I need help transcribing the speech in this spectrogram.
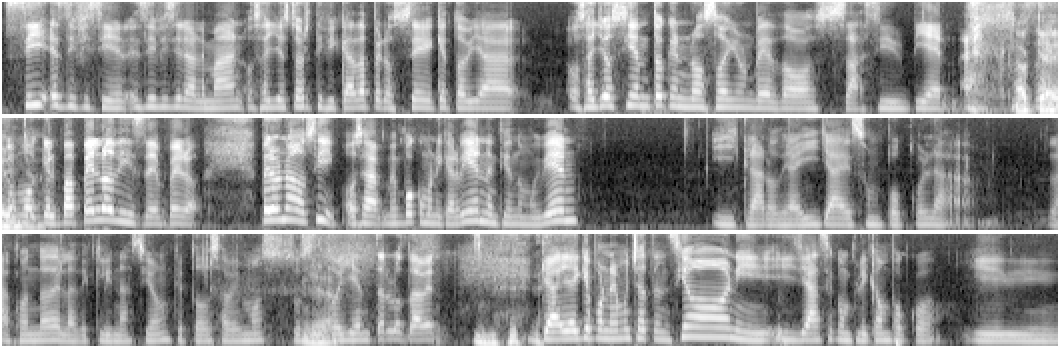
Sí, es difícil, es difícil alemán. O sea, yo estoy certificada, pero sé que todavía. O sea, yo siento que no soy un B2 así bien. O sea, Ok. como que el papel lo dice, pero. Pero no, sí. O sea, me puedo comunicar bien, entiendo muy bien. Y claro, de ahí ya es un poco la, la onda de la declinación, que todos sabemos, sus Ya. oyentes lo saben, que ahí hay que poner mucha atención y, y ya se complica un poco. Y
